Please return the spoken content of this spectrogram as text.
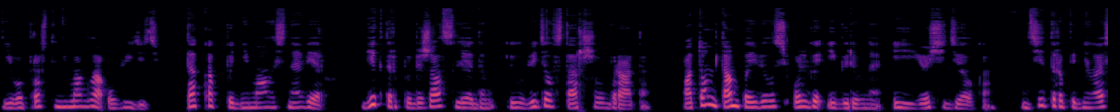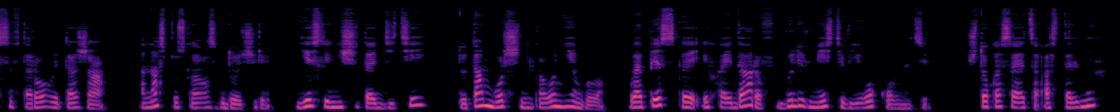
его просто не могла увидеть, так как поднималась наверх. Виктор побежал следом и увидел старшего брата. Потом там появилась Ольга Игоревна и ее сиделка. Дитра поднялась со второго этажа. Она спускалась к дочери. Если не считать детей, то там больше никого не было. Лапесская и Хайдаров были вместе в его комнате. Что касается остальных,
